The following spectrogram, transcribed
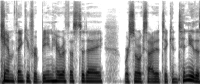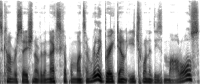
Kim, thank you for being here with us today. We're so excited to continue this conversation over the next couple months and really break down each one of these models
